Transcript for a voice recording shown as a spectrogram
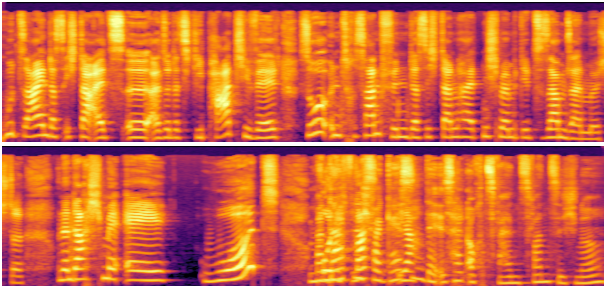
gut sein, dass ich da als, äh, also dass ich die Partywelt so interessant finde, dass ich dann halt nicht mehr mit dem zusammen sein möchte. Und dann dachte ich mir, ey, what? Man und darf nicht was, vergessen, ja. der ist halt auch 22, ne?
